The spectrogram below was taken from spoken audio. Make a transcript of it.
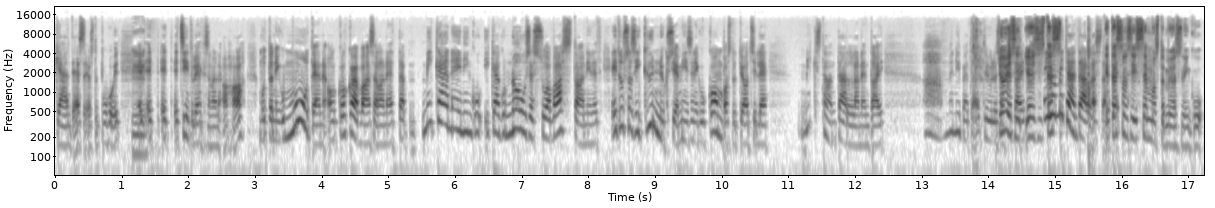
käänteessä, josta puhuit. Mm. Että et, et, et siinä tuli ehkä sellainen aha. Mutta niinku muuten on koko ajan vaan sellainen, että mikään ei niinku ikään kuin nouse sua vastaan, niin että ei tule kynnyksiä, mihin sä niinku kompostut ja oot silleen, miksi tää on tällainen, tai ah, menipä tää tylsäksi, joo, siis, joo, siis ei tässä, ole mitään tällaista. Ja tässä on siis semmoista myös niinku,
